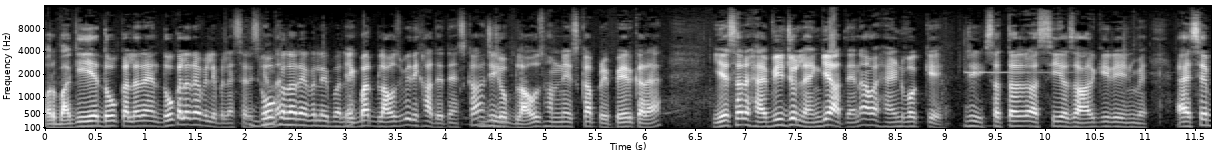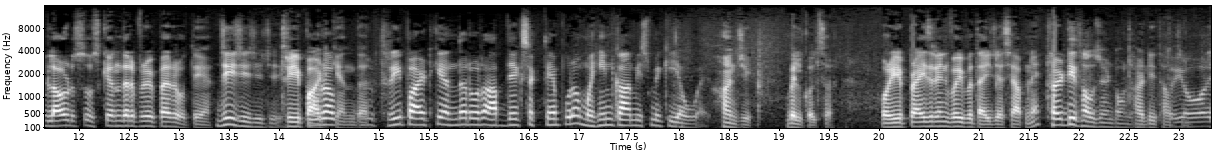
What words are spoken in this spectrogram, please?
और बाकी ये दो कलर हैं दो कलर अवेलेबल हैं सर इसके दो कलर अवेलेबल है। एक बार ब्लाउज भी दिखा देते हैं इसका। जो। ब्लाउज हमने इसका प्रिपेयर करा है ये सर हैवी जो लहंगे आते हैं ना हैंड वर्क के जी। सत्तर अस्सी हज़ार की रेंज में ऐसे ब्लाउज उसके अंदर प्रिपेयर होते हैं? जी जी जी जी। थ्री पार्ट के अंदर। थ्री पार्ट के अंदर और आप देख सकते हैं पूरा महीन काम इसमें किया हुआ है। हाँ जी बिल्कुल सर। और ये प्राइस रेंज वही बताई जैसे आपने। Thirty thousand thirty thousand. और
